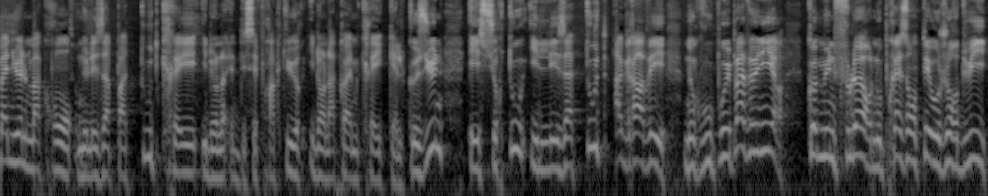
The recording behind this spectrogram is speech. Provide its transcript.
Emmanuel Macron ne les a pas toutes créées, il en a, de ces fractures, il en a quand même créé quelques-unes, et surtout, il les a toutes aggravées. Donc vous ne pouvez pas venir, comme une fleur, nous présenter aujourd'hui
